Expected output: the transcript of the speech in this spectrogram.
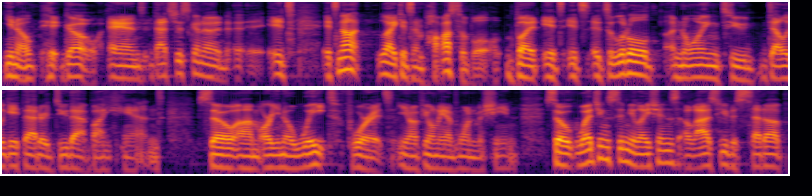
you know hit go. And that's just gonna it's it's not like it's impossible but it's it's it's a little annoying to delegate that or do that by hand so um, or you know wait for it you know if you only have one machine so wedging simulations allows you to set up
